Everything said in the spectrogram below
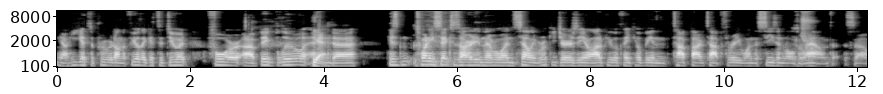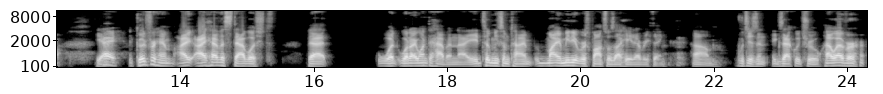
you know, he gets to prove it on the field. He gets to do it for uh, Big Blue, and uh, his 26 is already the number one selling rookie jersey. And a lot of people think he'll be in the top five, top three when the season rolls around. So Yeah. hey, Good for him. I, I have established that what what I want to happen. I, it took me some time. My immediate response was I hate everything, um, which isn't exactly true. However,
